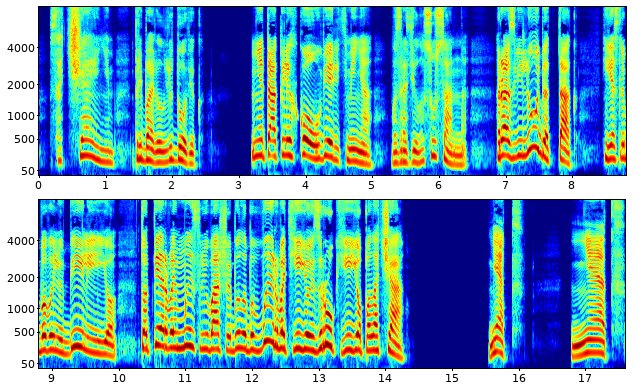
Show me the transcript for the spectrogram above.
— с отчаянием прибавил Людовик. «Не так легко уверить меня», — возразила Сусанна. «Разве любят так? Если бы вы любили ее, то первой мыслью вашей было бы вырвать ее из рук ее палача. Нет, нет,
